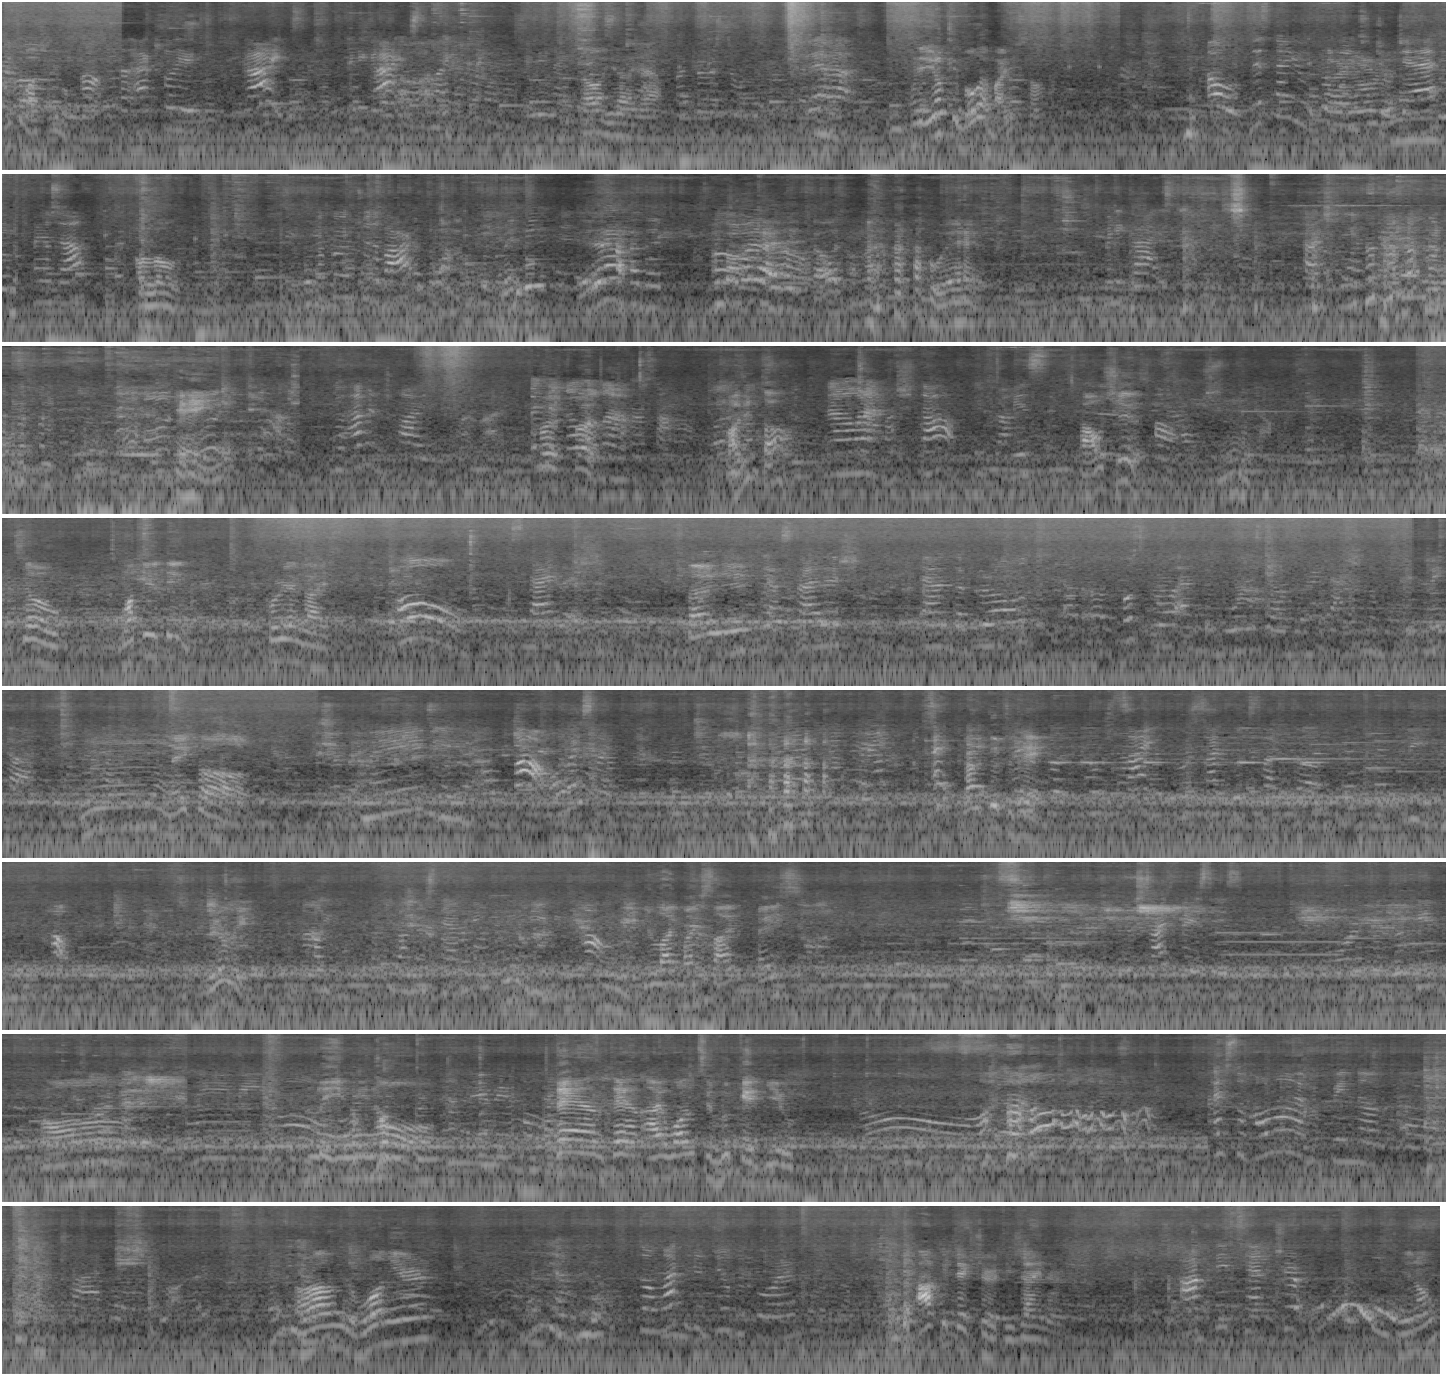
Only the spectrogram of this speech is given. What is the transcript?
진짜 맛있게 먹어. oh, actually, guys, many guys like really nice. 아, 야, 야. My first order. 근데 이렇게 먹어야 맛있어. Oh, this time you you're going to Jiuzhe by yourself? Alone. You're going to the bar? Maybe? 왜? Many guys touch you. 게이. you haven't tried this one, right? 헐, 헐. First time. 맛있다. 맛있다. Means 다오시. 어, So, what do you think? Korean guys. Oh, stylish. Stylish. Yeah, stylish. And the girls, uh, both girl and the boys are very fashionable. Makeup. 음, 메 Not good today. Your, side, your side looks like uh, the Hao. Really? How you, you understand Hao? Hmm. You like my side face? Your side face is more good looking. Oh. Li me Ho. Lee Min Ho. Li Min Ho. Then, then I want to look at you. Oh. and so how long have you been a, a travel blogger? Around one year, So what did you do before? architecture designer. Architecture. Oh. You know?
